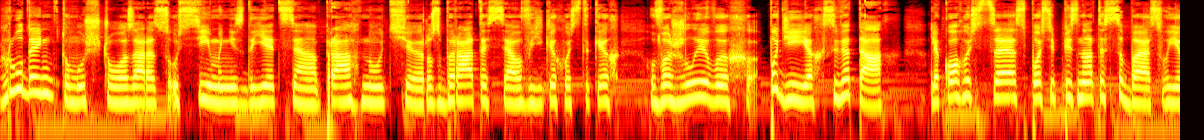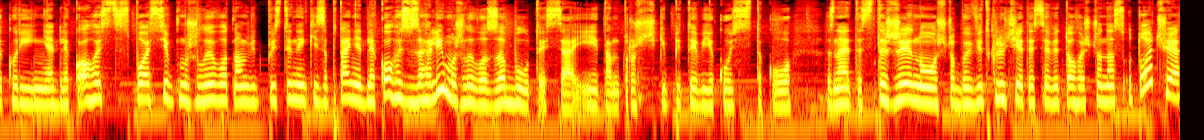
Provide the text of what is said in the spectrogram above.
грудень, тому що зараз усі, мені здається, прагнуть розбиратися в якихось таких важливих подіях, святах. Для когось це спосіб пізнати себе, своє коріння, для когось це спосіб, можливо, там відповісти на якісь запитання, для когось взагалі можливо забутися і там трошечки піти в якусь таку, знаєте, стежину, щоб відключитися від того, що нас оточує.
